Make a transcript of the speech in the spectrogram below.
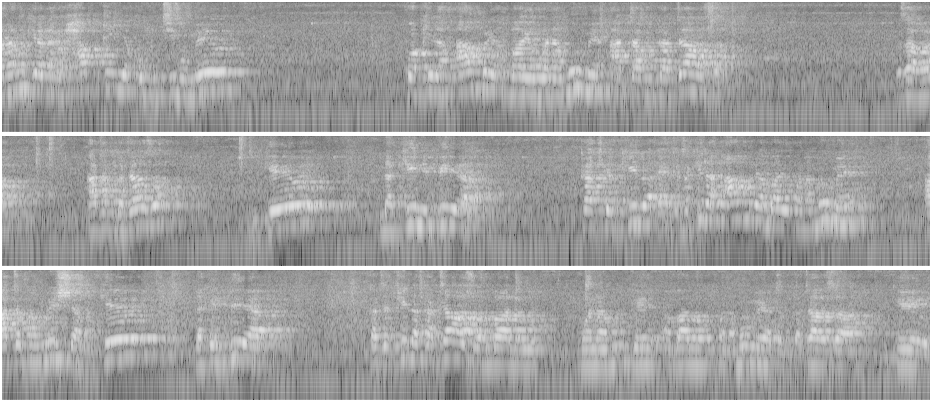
Mwanamke anayo haki ya kumtii mumewe kwa kila amri ambayo mwanamume atamkataza, sawa, atamkataza mkewe, lakini pia katika kila eh, katika kila amri ambayo mwanamume atamwamrisha mkewe, lakini pia katika kila katazo ambalo mwanamke ambalo mwanamume atamkataza mkewe.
